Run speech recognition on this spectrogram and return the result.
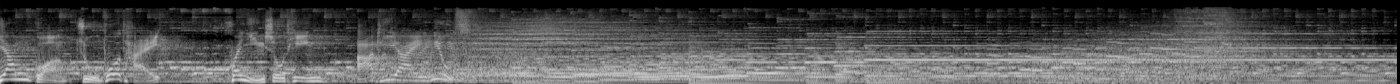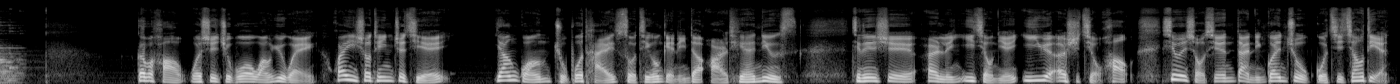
央广主播台，欢迎收听 RTI News。各位好，我是主播王玉伟，欢迎收听这节央广主播台所提供给您的 RTI News。今天是二零一九年一月二十九号，新闻首先带您关注国际焦点。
